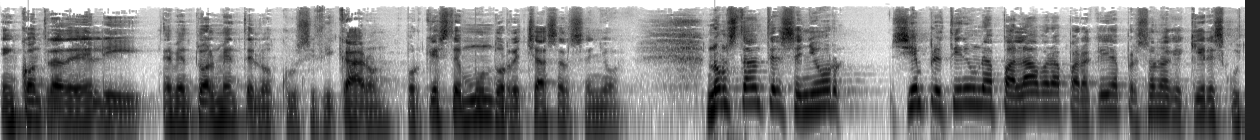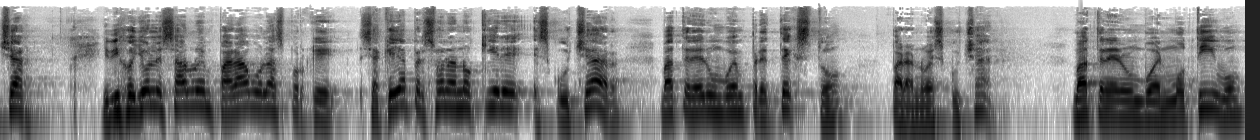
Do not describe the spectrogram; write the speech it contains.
en contra de Él y eventualmente lo crucificaron, porque este mundo rechaza al Señor. No obstante, el Señor siempre tiene una palabra para aquella persona que quiere escuchar. Y dijo, yo les hablo en parábolas porque si aquella persona no quiere escuchar, va a tener un buen pretexto para no escuchar. Va a tener un buen motivo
